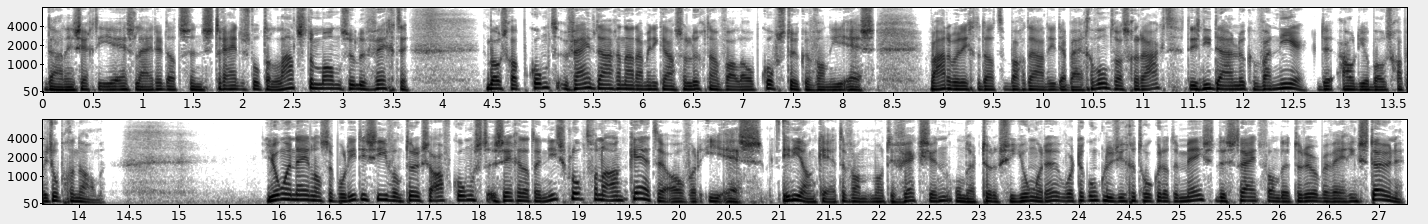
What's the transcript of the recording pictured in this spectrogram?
Daarin zegt de IS-leider dat zijn strijders tot de laatste man zullen vechten. De boodschap komt vijf dagen na de Amerikaanse luchtaanvallen op kopstukken van IS. Waren berichten dat Baghdadi daarbij gewond was geraakt. Het is niet duidelijk wanneer de audioboodschap is opgenomen. Jonge Nederlandse politici van Turkse afkomst zeggen dat er niets klopt van een enquête over IS. In die enquête van Motivaction onder Turkse jongeren wordt de conclusie getrokken dat de meesten de strijd van de terreurbeweging steunen. 80%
